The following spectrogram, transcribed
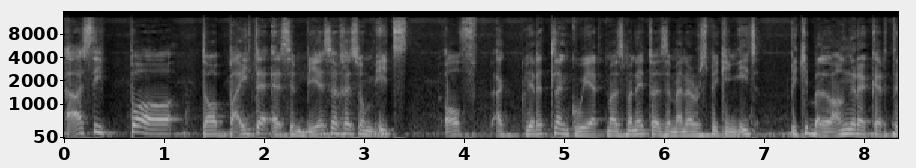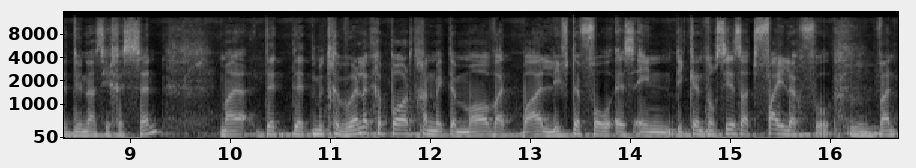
As die pa daar buite is en besig is om iets of ek weet dit klink weird maar is maar net as a manner of speaking iets bietjie belangriker te doen as die gesin maar dit dit moet gewoonlik gepaard gaan met 'n ma wat baie liefdevol is en die kind nog steeds dat veilig voel. Mm. Want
